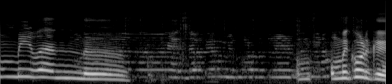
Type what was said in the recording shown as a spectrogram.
ഉമ്മി വന്നു. ഉമ്മിക്ക് കൊടുക്ക്.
